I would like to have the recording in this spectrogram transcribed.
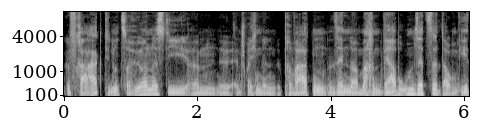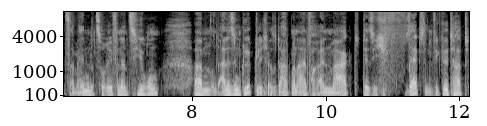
gefragt, die Nutzer hören es, die ähm, äh, entsprechenden privaten Sender machen Werbeumsätze, darum geht es am Ende zur Refinanzierung. Ähm, und alle sind glücklich. Also da hat man einfach einen Markt, der sich selbst entwickelt hat,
